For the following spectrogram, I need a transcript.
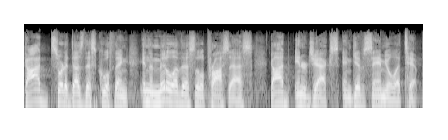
God sort of does this cool thing. In the middle of this little process, God interjects and gives Samuel a tip,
